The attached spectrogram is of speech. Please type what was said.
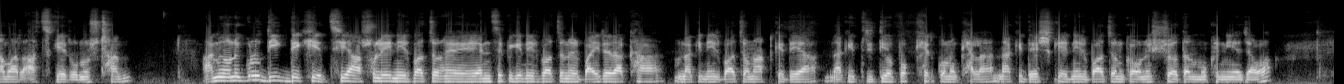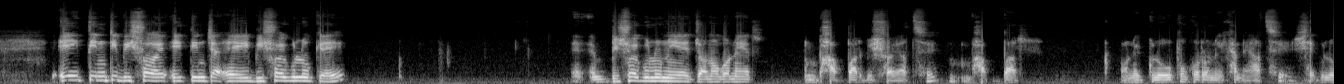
আমার আজকের অনুষ্ঠান আমি অনেকগুলো দিক দেখিয়েছি, আসলে নির্বাচন এনসিপি কে নির্বাচনের বাইরে রাখা, নাকি নির্বাচন আটকে দেয়া, নাকি তৃতীয় পক্ষের কোনো খেলা, নাকি দেশকে, নির্বাচনকে অনিশ্চয়তার মুখে নিয়ে যাওয়া। এই তিনটি বিষয়, এই তিনটা এই বিষয়গুলোকে বিষয়গুলো নিয়ে জনগণের ভাববার বিষয় আছে, ভাববার অনেকগুলো উপকরণ এখানে আছে, সেগুলো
